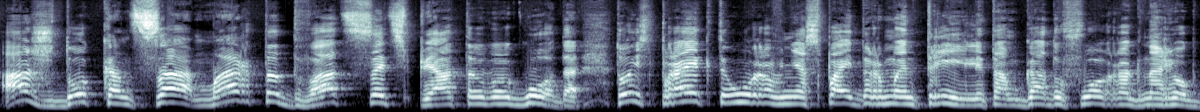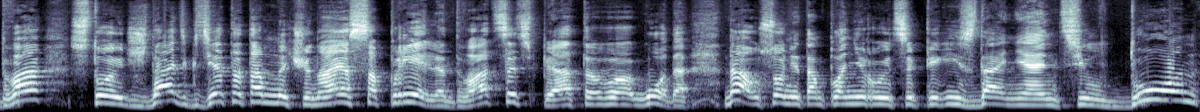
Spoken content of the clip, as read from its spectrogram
аж до конца марта 25 года года. То есть проекты уровня Spider-Man 3 или там God of War Ragnarok 2 стоит ждать где-то там начиная с апреля 25 года. Да, у Sony там планируется переиздание Until Dawn.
